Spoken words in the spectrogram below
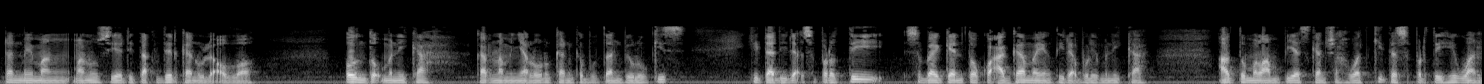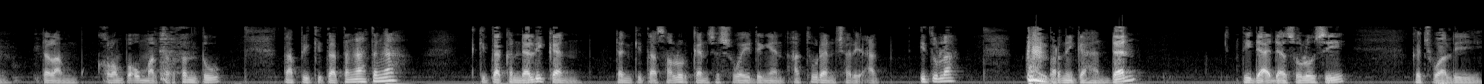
Dan memang manusia ditakdirkan oleh Allah untuk menikah karena menyalurkan kebutuhan biologis. Kita tidak seperti sebagian tokoh agama yang tidak boleh menikah atau melampiaskan syahwat kita seperti hewan dalam kelompok umat tertentu, tapi kita tengah-tengah, kita kendalikan dan kita salurkan sesuai dengan aturan syariat. Itulah pernikahan dan tidak ada solusi kecuali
